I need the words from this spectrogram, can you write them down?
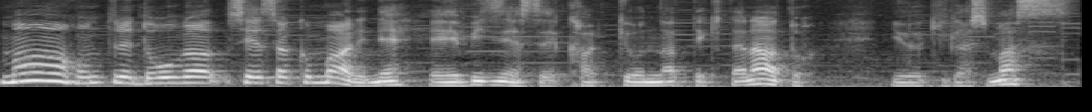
まあ本当に動画制作周りね、えビジネスで活況になってきたなという気がします。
